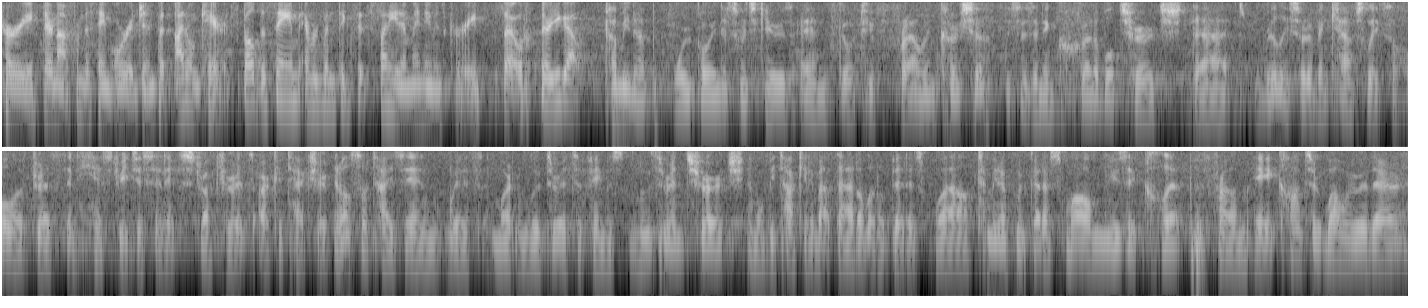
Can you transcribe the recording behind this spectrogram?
curry, they're not from the same origin, but I don't care. It's spelled the same. Everyone thinks it's funny that my name is Curry. So there you go. Coming up, we're going to switch gears and go to Frauenkirche. This is an incredible church that really sort of encapsulates the whole of Dresden history just in its structure, its architecture. It also ties in with Martin Luther. It's a famous Lutheran church, and we'll be talking about that a little bit as well. Coming up, we've got a small music clip from a concert while we were there,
